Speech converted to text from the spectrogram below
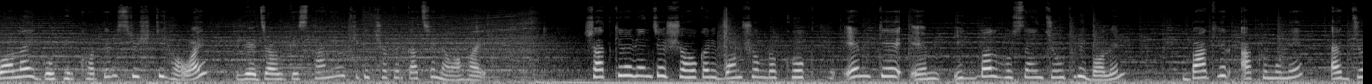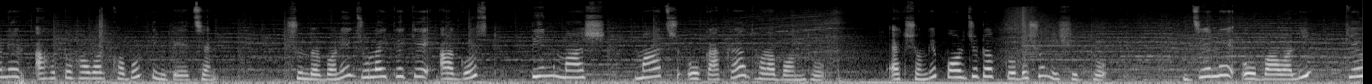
গলায় গভীর ক্ষতের সৃষ্টি হওয়ায় রেজাউলকে স্থানীয় চিকিৎসকের কাছে নেওয়া হয়। সাতক্ষীরা রেঞ্জের সহকারী বন সংরক্ষক M K M Iqbal Hossain Chowdhury বলেন, বাঘের আক্রমণে একজনের আহত হওয়ার খবর তিনি পেয়েছেন। সুন্দরবনে জুলাই থেকে আগস্ট তিন মাস মাছ ও কাঁকড়া ধরা বন্ধ। একসঙ্গে পর্যটক প্রবেশও নিষিদ্ধ। জেলে ও বাওয়ালি কেউ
